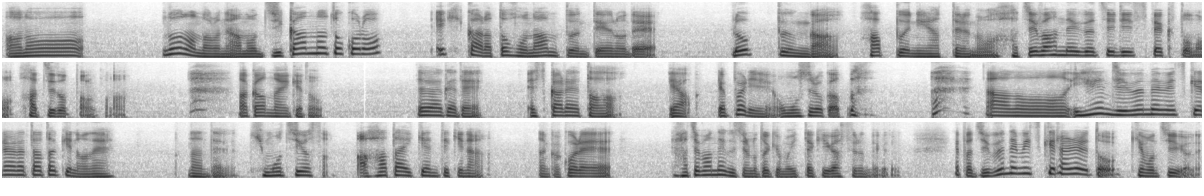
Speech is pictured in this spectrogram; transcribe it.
あのどうなんだろうね。あの、時間のところ？駅から徒歩何分っていうので、6分が8分になってるのは8番出口リスペクトの8だったのかな？わかんないけど。というわけで、エスカレーター、いや、やっぱりね、面白かった。あのー異変自分で見つけられた時のね、なんだよ、気持ちよさ。アハ体験的な。なんかこれ、8番出口の時も言った気がするんだけど、やっぱ自分で見つけられると気持ちいいよね。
